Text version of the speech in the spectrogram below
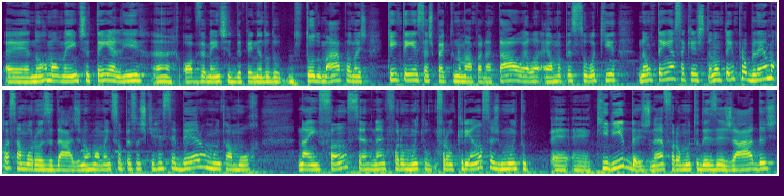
é, normalmente tem ali, é, obviamente dependendo do, de todo o mapa, mas quem tem esse aspecto no mapa natal, ela é uma pessoa que não tem essa questão, não tem problema com essa amorosidade. Normalmente são pessoas que receberam muito amor na infância, né? Foram muito, foram crianças muito é, é, queridas, né? Foram muito desejadas.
